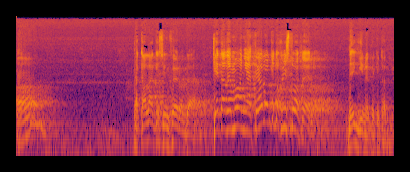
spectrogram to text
Α, τα καλά και συμφέροντα. Και τα δαιμόνια θέλω και το Χριστό θέλω. Δεν γίνεται και τα δυο.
